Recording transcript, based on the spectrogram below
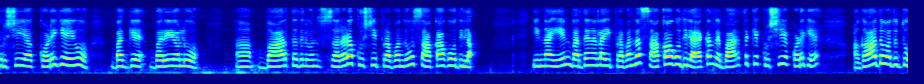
ಕೃಷಿಯ ಕೊಡುಗೆಯು ಬಗ್ಗೆ ಬರೆಯಲು ಭಾರತದಲ್ಲಿ ಒಂದು ಸರಳ ಕೃಷಿ ಪ್ರಬಂಧವು ಸಾಕಾಗೋದಿಲ್ಲ ಈಗ ನಾ ಏನು ಬರ್ದೇನಲ್ಲ, ಈ ಪ್ರಬಂಧ ಸಾಕಾಗೋದಿಲ್ಲ ಯಾಕಂದ್ರೆ ಭಾರತಕ್ಕೆ ಕೃಷಿಯ ಕೊಡುಗೆ ಅಗಾಧವಾದದ್ದು.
